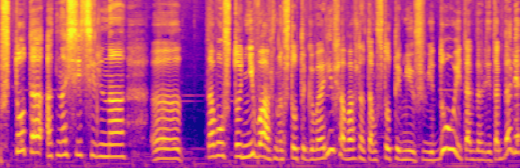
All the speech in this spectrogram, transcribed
что-то относительно э, того, что не важно, что ты говоришь, а важно там, что ты имеешь в виду и так далее, и так далее.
